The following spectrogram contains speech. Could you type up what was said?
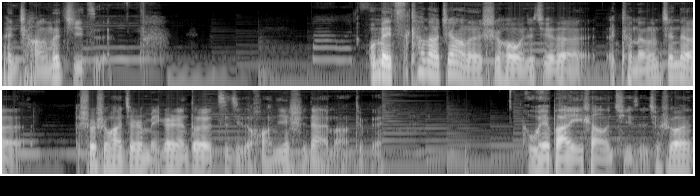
很长的句子。我每次看到这样的时候，我就觉得可能真的。说实话，就是每个人都有自己的黄金时代嘛，对不对？午夜巴黎上的句子就说：“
